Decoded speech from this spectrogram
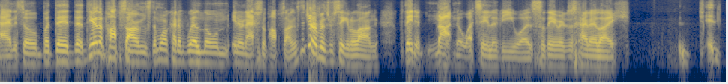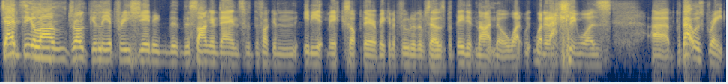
And so, but the, the, the other pop songs, the more kind of well known international pop songs, the Germans were singing along, but they did not know what C'est la vie was. So they were just kind of like dancing along, drunkenly appreciating the, the song and dance with the fucking idiot mix up there making a fool of themselves, but they did not know what what it actually was. Uh, but that was great.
